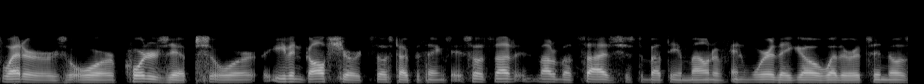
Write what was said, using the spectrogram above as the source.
sweaters or quarter zips or even golf shirts, those type of things. So it's not not about size, it's just about the amount of and where they go, whether it's in those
